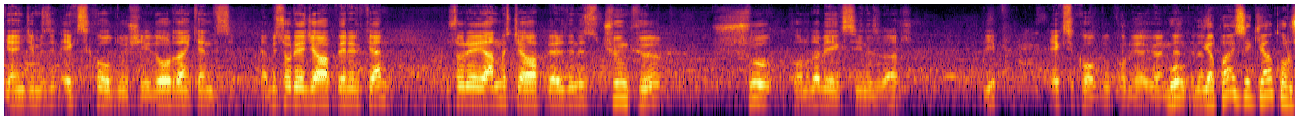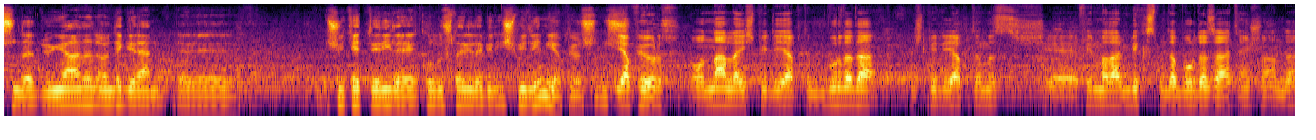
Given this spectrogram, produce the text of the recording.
gencimizin eksik olduğu şeyi doğrudan kendisi. Yani bir soruya cevap verirken bu soruya yanlış cevap verdiniz çünkü şu konuda bir eksiğiniz var deyip eksik olduğu konuya yönlendiren. Bu yapay zeka konusunda dünyanın önde gelen e, şirketleriyle, kuruluşlarıyla bir işbirliği mi yapıyorsunuz? yapıyoruz. Onlarla işbirliği yaptım. Burada da işbirliği yaptığımız e, firmaların bir kısmı da burada zaten şu anda.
